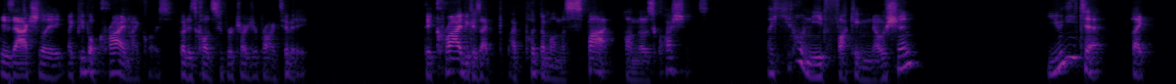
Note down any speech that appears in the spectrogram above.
is actually like people cry in my course but it's called supercharge your productivity they cry because I, I put them on the spot on those questions like you don't need fucking Notion you need to like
